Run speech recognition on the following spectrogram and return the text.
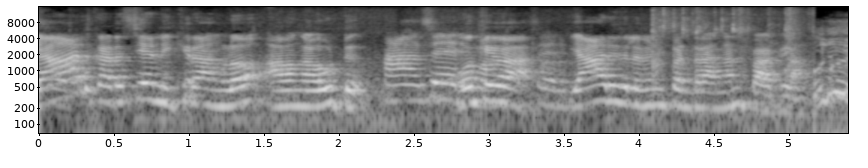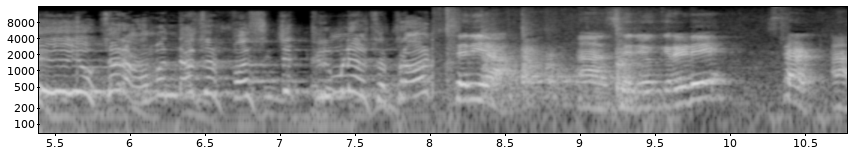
யார் கடைசியா நிக்கிறாங்களோ அவங்க அவுட் ஓகேவா? யார் இதுல வின் பண்றாங்கன்னு பார்க்கலாம். ஐயோ சார் அவன் தான் sir first criminal sir fraud சரியா? சரி ஓகே ரெடி ஸ்டார்ட் ஆ.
